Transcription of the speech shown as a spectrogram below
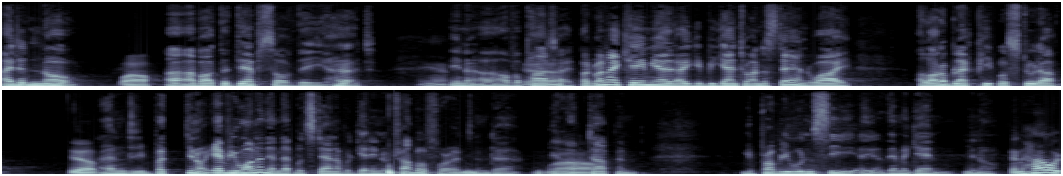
I didn't know wow, uh, about the depths of the hurt Yeah. in, uh, of apartheid. But when I came here, I began to understand why a lot of black people stood up. yeah. And but you know, every one of them that would stand up would get into trouble for it and uh, be locked up, and you probably wouldn't see uh, them again. You know. And how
